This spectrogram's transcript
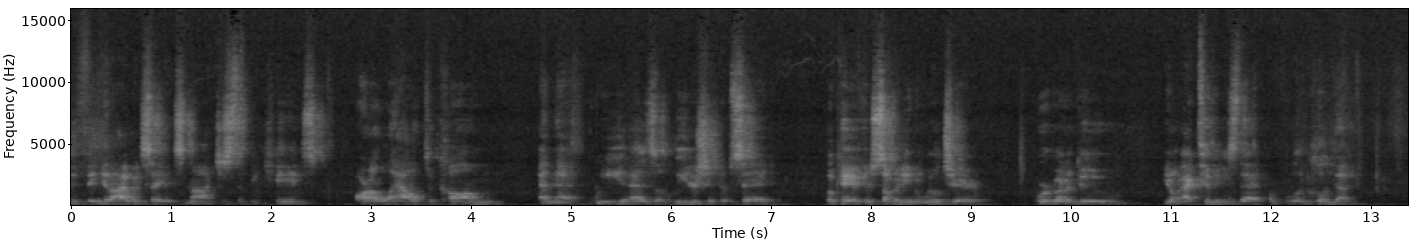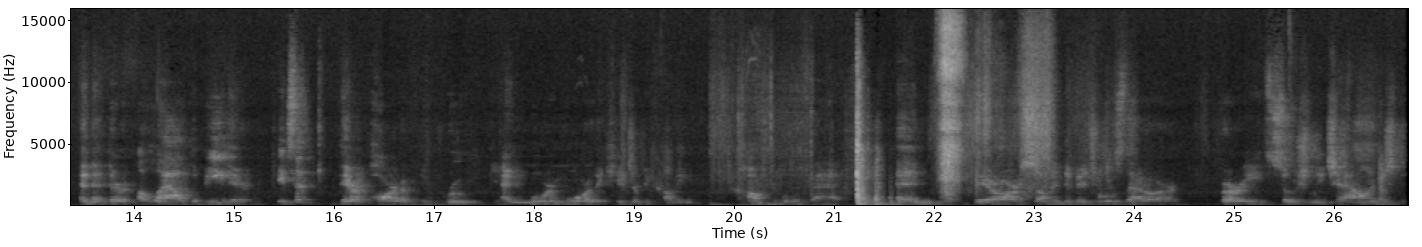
the thing that I would say, it's not just that the kids are allowed to come, and that we as a leadership have said, okay, if there's somebody in a wheelchair, we're gonna do, you know, activities that will include them, and that they're allowed to be there. It's that they're a part of the group, and more and more, the kids are becoming comfortable with that. And there are some individuals that are very socially challenged,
